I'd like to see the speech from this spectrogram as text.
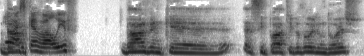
Eu acho que é válido. Darwin, que é, é simpático, dou-lhe um 2.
